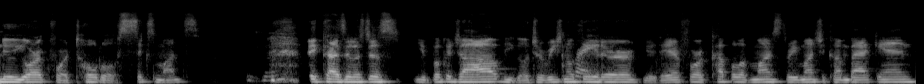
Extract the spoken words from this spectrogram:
New York for a total of six months mm-hmm. because it was just you book a job, you go to a regional right. theater, you're there for a couple of months, three months, you come back in,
